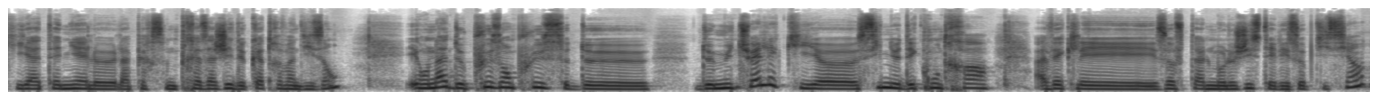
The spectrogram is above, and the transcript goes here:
qui, atteignait le- la personne très âgée de 90 ans. Et on a de plus en plus de, de mutuelles qui euh, signent des contrats avec les ophtalmologistes et les opticiens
